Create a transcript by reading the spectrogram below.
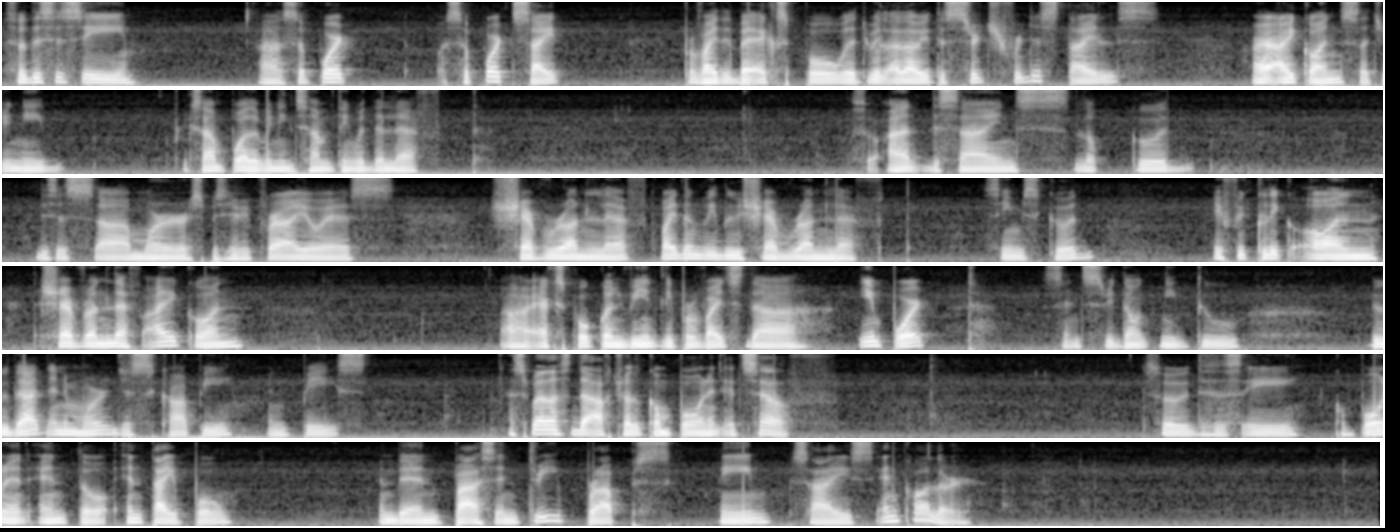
So this is a uh, support support site provided by Expo that will allow you to search for the styles or icons that you need. For example, we need something with the left. So ant designs look good. This is uh, more specific for iOS. Chevron left. Why don't we do chevron left? Seems good. If we click on the chevron left icon, uh, Expo conveniently provides the import since we don't need to do that anymore just copy and paste as well as the actual component itself so this is a component ento and typo and then pass in three props name size and color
